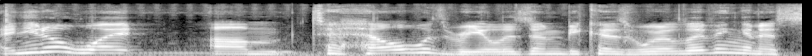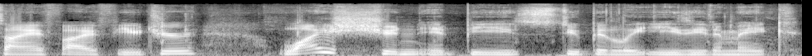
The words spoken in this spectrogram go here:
And you know what? Um, to hell with realism because we're living in a sci-fi future. Why shouldn't it be stupidly easy to make,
